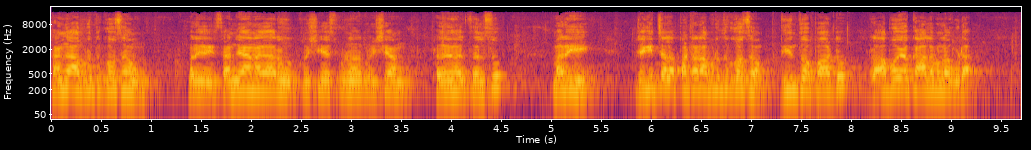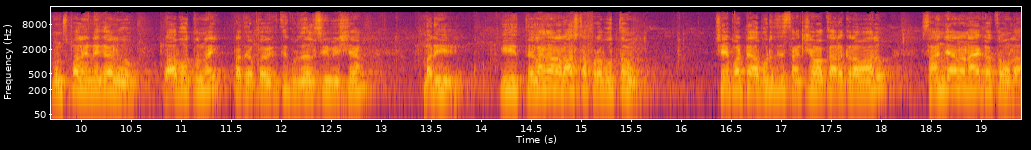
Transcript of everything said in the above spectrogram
సంఘ అభివృద్ధి కోసం మరి సంజయ్ గారు కృషి చేసుకున్న విషయం ప్రజలందరికీ తెలుసు. మరి జగిత్యాల పట్టణ అభివృద్ధి కోసం దీంతో పాటు రాబోయే కాలంలో కూడా మున్సిపల్ ఎన్నికలు రాబోతున్నాయి. ప్రతి ఒక్క వ్యక్తికి గురి తెలిసి ఈ విషయం. మరి ఈ తెలంగాణ రాష్ట్ర ప్రభుత్వం చేపట్టే అభివృద్ధి సంక్షేమ కార్యక్రమాలు సంజాన నాయకత్వంలో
